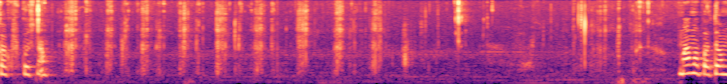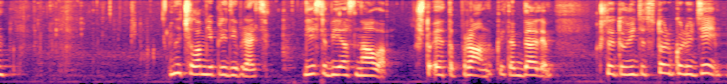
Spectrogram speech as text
Как вкусно. Мама потом начала мне предъявлять. Если бы я знала, что это пранк и так далее, что это увидит столько людей,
